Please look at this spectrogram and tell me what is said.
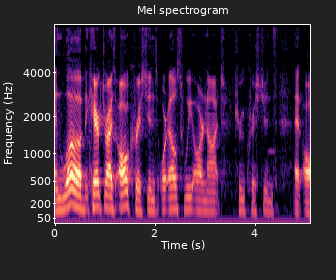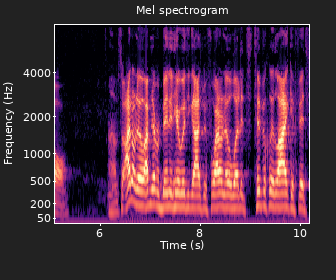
and love that characterize all Christians, or else we are not true Christians at all. Um, so I don't know. I've never been in here with you guys before. I don't know what it's typically like if it's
